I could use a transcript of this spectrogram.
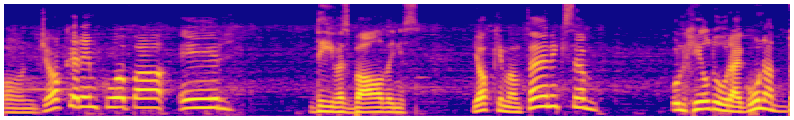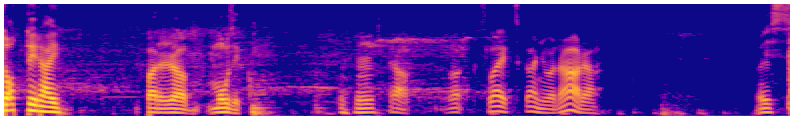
Un Džokerim kopā ir divas balviņas. Jokimam Fēniksam un Hildūrai Gunādotirai par uh, mūziku. Uh -huh. Jā, slēgt skaņu var ārā. Viss.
